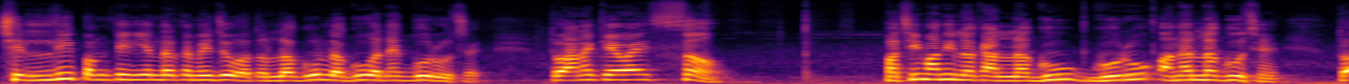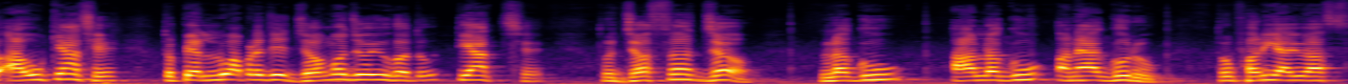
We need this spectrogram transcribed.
છેલ્લી પંક્તિની અંદર તમે જુઓ, તો લઘુ લઘુ અને ગુરુ છે. તો આને કહેવાય સ. પછી માની લો કે આ લઘુ, ગુરુ અને લઘુ છે. તો આવું ક્યાં છે? તો પહેલું આપણે જે જમાં જોયું હતું, ત્યાં જ છે. તો જસ જ લઘુ આ લઘુ અને આ ગુરુ. તો ફરી આવ્યું આ સ.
